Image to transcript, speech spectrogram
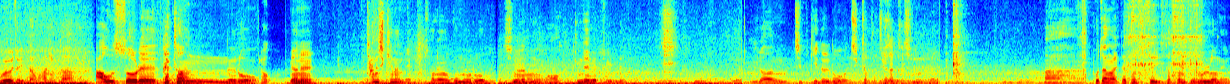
모여져 있다고 하니까 아웃솔의 패턴으로 벽면을 장식해놨네요. 천연 고무로 진열해놓네요. 어, 굉장히 매력적인데? 음. 이런 집기들도 직접 다 제작하시는 거예요. 아 포장할 때 버스 있었던 그 롤러네요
